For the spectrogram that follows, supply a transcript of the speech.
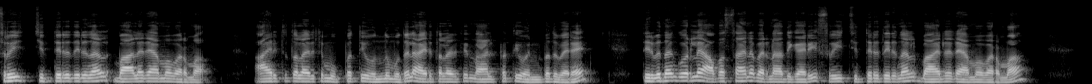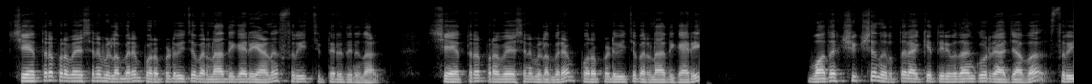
ശ്രീ ചിത്തിര തിരുനാൾ ബാലരാമവർമ്മ ആയിരത്തി തൊള്ളായിരത്തി മുപ്പത്തി ഒന്ന് മുതൽ ആയിരത്തി തൊള്ളായിരത്തി നാൽപ്പത്തി ഒൻപത് വരെ. തിരുവിതാംകൂറിലെ അവസാന ഭരണാധികാരി ശ്രീ ചിത്തിര തിരുനാൾ ബാലരാമവർമ്മ ക്ഷേത്രപ്രവേശന വിളംബരം പുറപ്പെടുവിച്ച ഭരണാധികാരിയാണ് ശ്രീ ചിത്തിര തിരുനാൾ. ക്ഷേത്രപ്രവേശന വിളംബരം പുറപ്പെടുവിച്ച ഭരണാധികാരി വധശിക്ഷ നിർത്തലാക്കിയ തിരുവിതാംകൂർ രാജാവ് ശ്രീ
